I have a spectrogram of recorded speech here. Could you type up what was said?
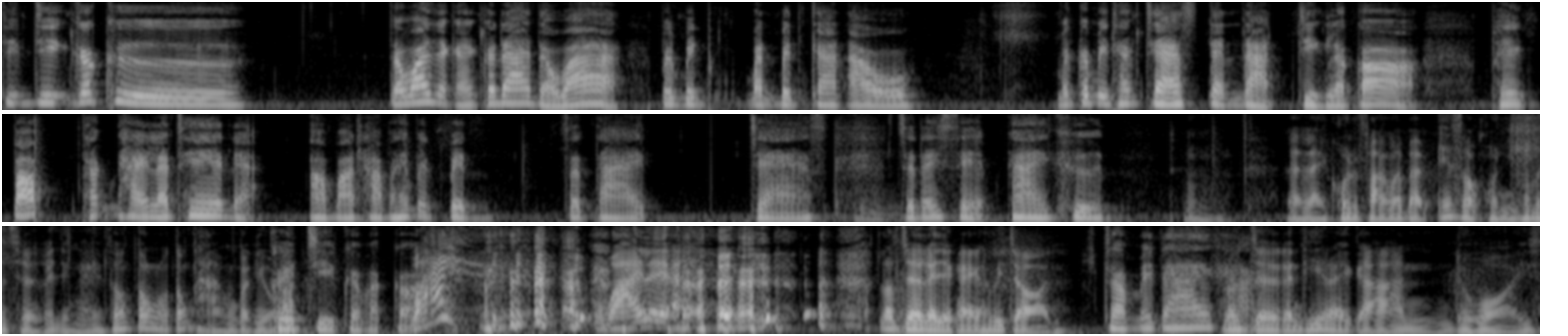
จริงๆก็คือ จะว่าอย่างนั้นก็ได้แต่ว่ามันเป็นมันเป็นการเอา มันก็มีทั้ง jazz standard จริง แล้วก็เพลงป๊อปทั้งไทยและเทศเนี่ย เอามาทำให้มันเป็นสไตล์ แจ๊สจะได้เสพง่ายขึ้นอืมหลาย ๆ คนฟังแล้วแบบเอ๊ะสองคนนี้เขามาเจอกันยังไง ต้องต้องเราต้องถามกันก่อนดีกเคยว่าจีบกันมาก่อนว้ายว้ายเลยอะเราเจอกันยังไงครับพี่จอห์นจำไม่ได้เราค่ะเจอกันที่รายการ The Voice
